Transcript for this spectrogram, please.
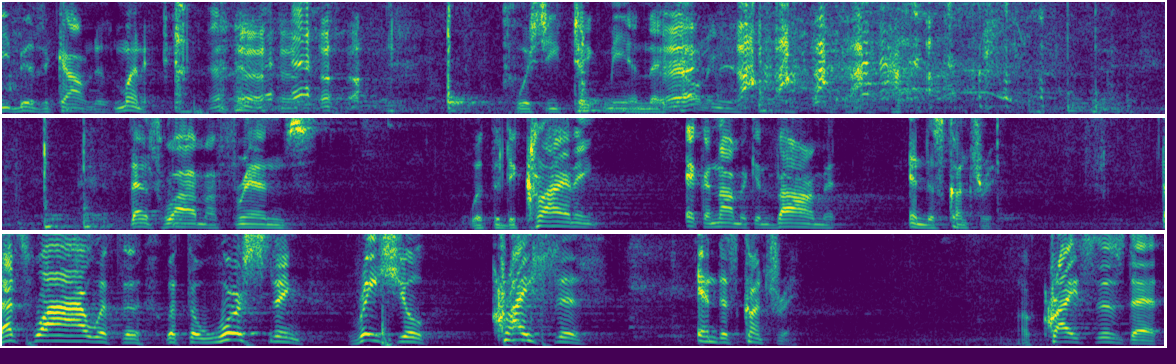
he busy counting his money. Wish he'd take me in there counting. That's why, my friends, with the declining economic environment in this country, that's why, with the, with the worsening racial crisis in this country, a crisis that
